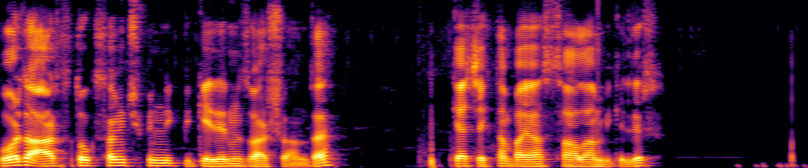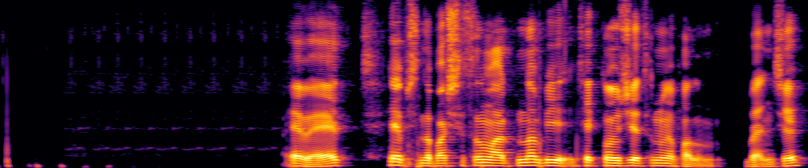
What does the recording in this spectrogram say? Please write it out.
Bu arada artı 93 binlik bir gelirimiz var şu anda. Gerçekten bayağı sağlam bir gelir. Evet. Hepsinde başlatalım ardından bir teknoloji yatırımı yapalım bence.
